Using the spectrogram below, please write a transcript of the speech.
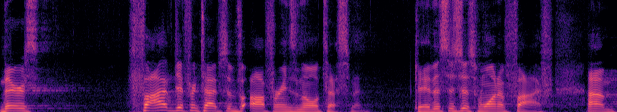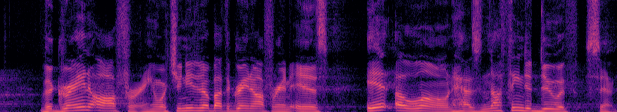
there's five different types of offerings in the Old Testament. Okay, this is just one of five. Um, the grain offering, what you need to know about the grain offering is it alone has nothing to do with sin.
